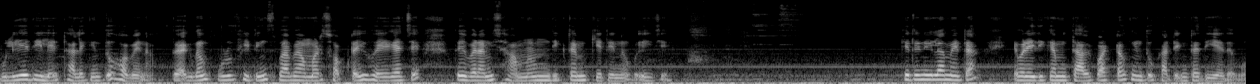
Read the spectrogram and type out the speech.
বুলিয়ে দিলে তাহলে কিন্তু হবে না। তো একদম পুরো ফিটিংসভাবে আমার সবটাই হয়ে গেছে। তো এবার আমি সামন দিকটা আমি কেটে নেব, এই যে। কেটে নিলাম এটা। এবার এদিকে আমি তালপাটটাও কিন্তু কাটিংটা দিয়ে দেবো।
